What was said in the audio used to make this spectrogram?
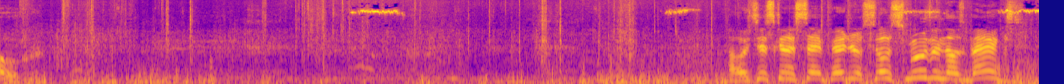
I was just gonna say, Pedro's so smooth in those banks.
